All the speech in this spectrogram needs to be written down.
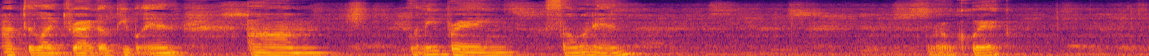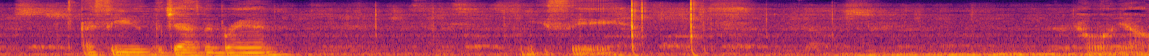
I have to like drag other people in. Um, let me bring someone in real quick. I see the Jasmine brand. Let me see. Hold on, y'all.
